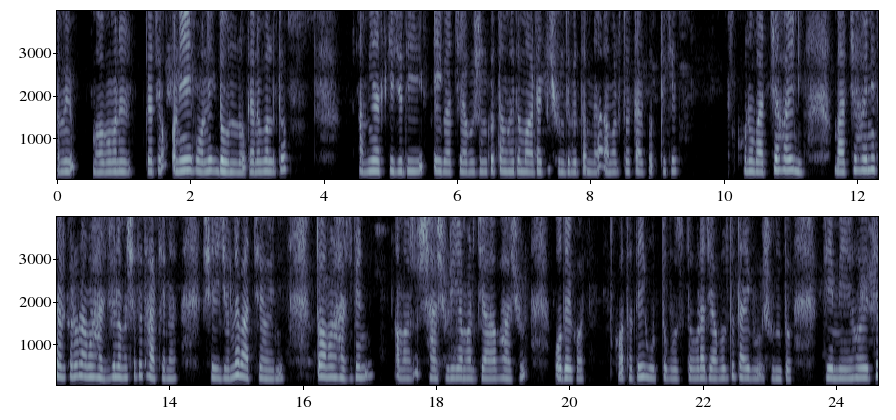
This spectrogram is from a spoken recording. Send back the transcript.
আমি ভগবানের কাছে অনেক অনেক ধন্য। কেন বলতো? আমি আজকে যদি এই বাচ্চা অ্যাবর্শন করতাম, হয়তো মাটা কি শুনতে পেতাম না। আমার তো তারপর থেকে কোনো বাচ্চা হয়নি। বাচ্চা হয়নি তার কারণ আমার হাজব্যান্ড আমার সাথে থাকে না। সেই জন্যে বাচ্চা হয়নি। তো আমার হাজব্যান্ড আমার শাশুড়ি, আমার যা ভাসুর, ওদের কথাতেই উঠতো বসতো ওরা যা বলতো তাই শুনতো। যে মেয়ে হয়েছে,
